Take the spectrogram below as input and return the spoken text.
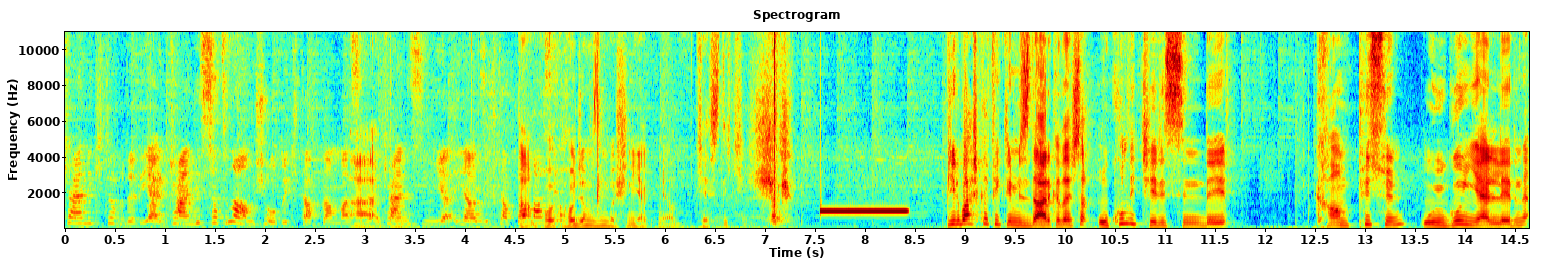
Kendi kitabı da değil. Yani kendi satın almış olduğu kitaptan bahsediyorum. Ha, tamam. Kendisinin ya- yazdığı kitaptan Tamam ho- hocamızın başını yakmayalım. Kestik. Bir başka fikrimiz de arkadaşlar okul içerisinde kampüsün uygun yerlerine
